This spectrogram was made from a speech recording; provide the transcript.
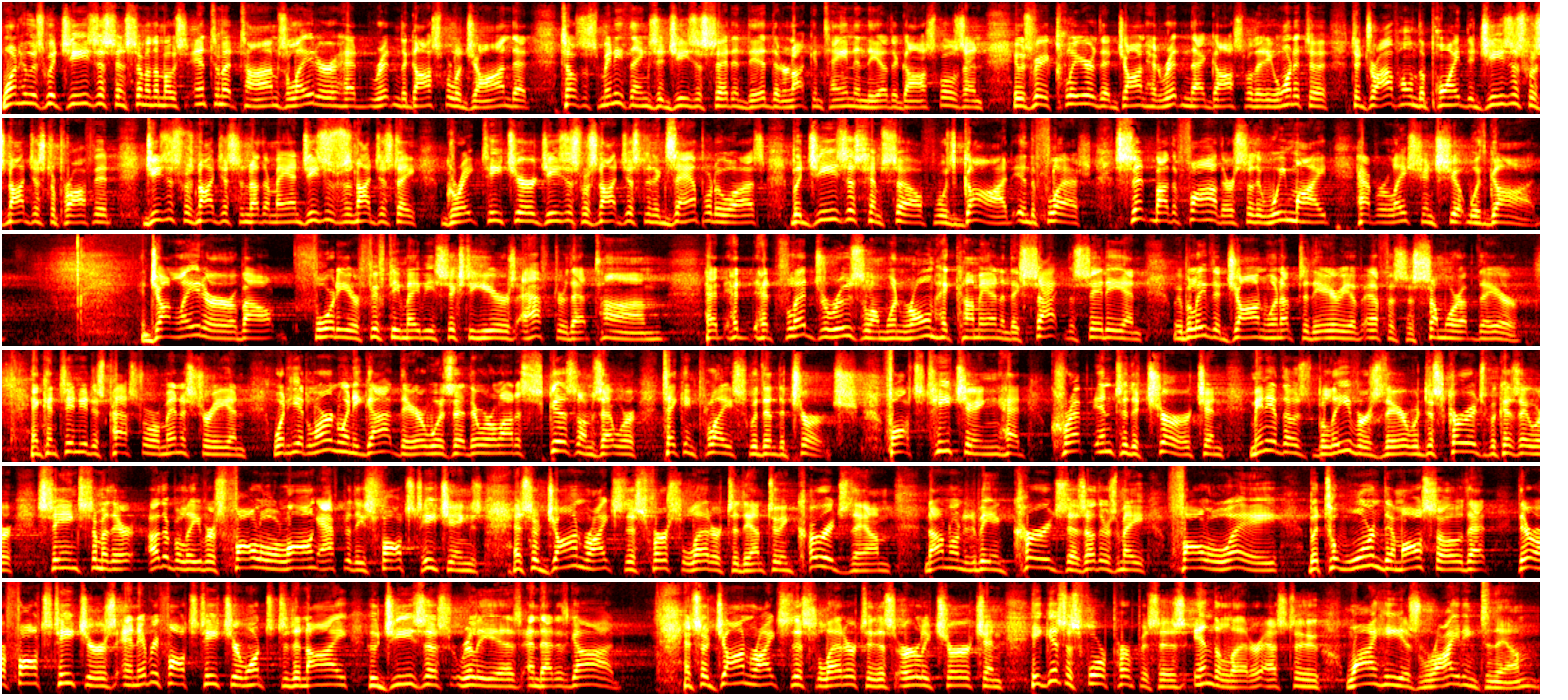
One who was with Jesus in some of the most intimate times later had written the Gospel of John that tells us many things that Jesus said and did that are not contained in the other Gospels. And it was very clear that John had written that Gospel that he wanted to, to drive home the point that Jesus was not just a prophet, Jesus was not just another man, Jesus was not just a great teacher, Jesus was not just an example to us, but Jesus himself was God in the flesh, sent by the Father so that we might have relationship relationship with God. And John later, about 40 or 50, maybe 60 years after that time, had, had, had fled Jerusalem when Rome had come in and they sacked the city. And we believe that John went up to the area of Ephesus, somewhere up there, and continued his pastoral ministry. And what he had learned when he got there was that there were a lot of schisms that were taking place within the church. False teaching had crept into the church, and many of those believers there were discouraged because they were seeing some of their other believers follow along after these false teachings. And so John writes this first letter to them to encourage them, not only to be encouraged as others may fall away, but to warn them also that there are false teachers, and every false teacher wants to deny who Jesus really is, and that is God. And so John writes this letter to this early church, and he gives us four purposes in the letter as to why he is writing to them.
